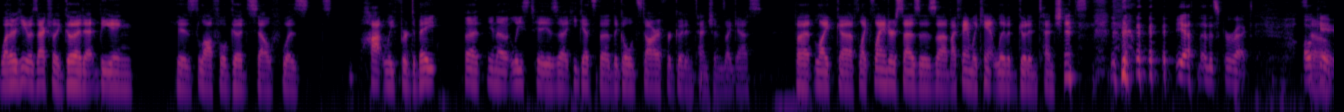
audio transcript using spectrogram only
whether he was actually good at being his lawful good self was hotly for debate. But you know, at least his uh, he gets the the gold star for good intentions, I guess. But like uh, like Flanders says, is uh, my family can't live in good intentions. yeah, that is correct. So, Okay.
